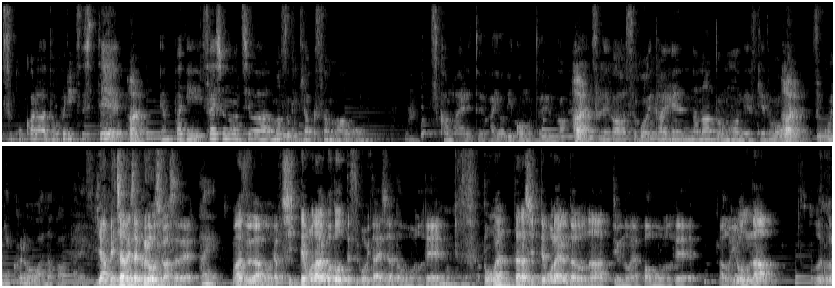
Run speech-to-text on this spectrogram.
そこから独立してはい。やっぱり最初のうちはまずお客様を捕まえるというか呼び込むというかはい。それがすごい大変だなと思うんですけど、はい。そこに苦労はなかったですか？いや、めちゃめちゃ苦労しましたね。はい、まず、あの、やっぱ知ってもらうことってすごい大事だと思うので、どうやったら知ってもらえるんだろうなっていうのはやっぱ思うので、あの、いろんな、それこ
